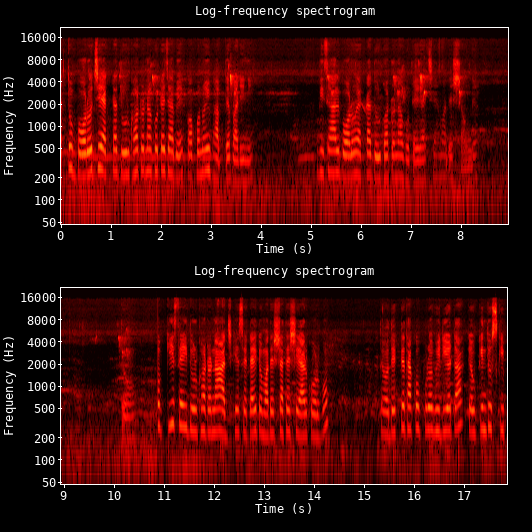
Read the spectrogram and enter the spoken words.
এত বড় যে একটা দুর্ঘটনা ঘটে যাবে কখনোই ভাবতে পারিনি। বিশাল বড় একটা দুর্ঘটনা ঘটে গেছে আমাদের সঙ্গে। তো কী সেই দুর্ঘটনা? আজকে সেটাই তোমাদের সাথে শেয়ার করব। তো দেখতে থাকো পুরো ভিডিওটা। কেউ কিন্তু স্কিপ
